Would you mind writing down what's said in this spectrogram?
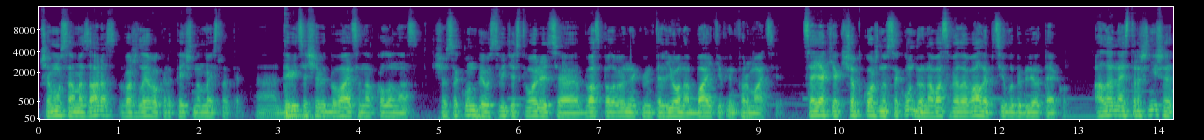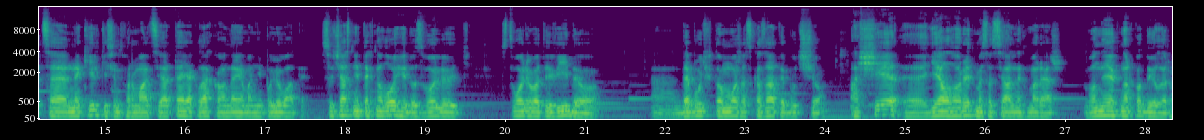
чому саме зараз важливо критично мислити? Е, Дивіться, що відбувається навколо нас. Щосекунди у світі створюється 2,5 квінтильйона байтів інформації. Це як якщо б кожну секунду на вас виливали б цілу бібліотеку. Але найстрашніше це не кількість інформації, а те, як легко нею маніпулювати. Сучасні технології дозволюють створювати відео, е, де будь-хто може сказати будь-що. А ще е, є алгоритми соціальних мереж. Вони, як наркодилер,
